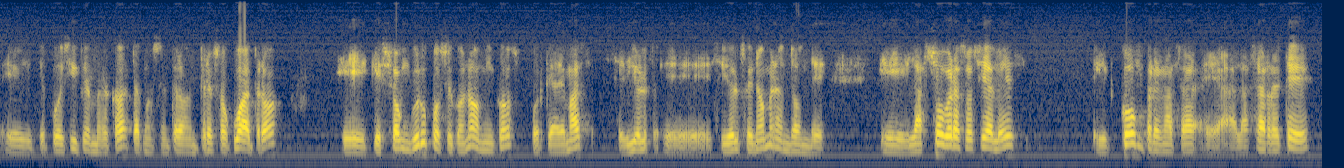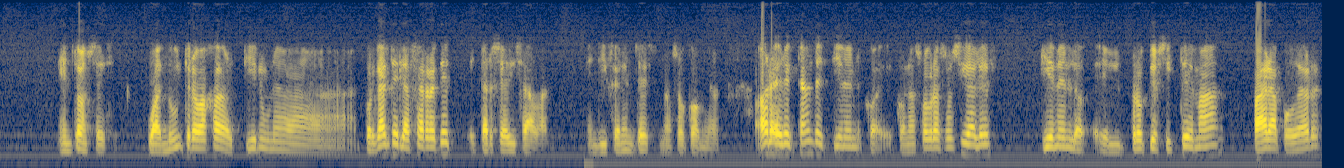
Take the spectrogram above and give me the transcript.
eh, te puedo decir que el mercado está concentrado en tres o cuatro, eh, que son grupos económicos, porque además se dio el, se dio el fenómeno en donde las obras sociales compran a, a las RT, entonces cuando un trabajador tiene una... Porque antes las RT terciarizaban en diferentes nosocomios. Ahora directamente tienen, con las obras sociales, tienen el propio sistema para poder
